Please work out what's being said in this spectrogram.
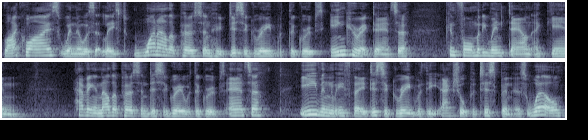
Likewise, when there was at least one other person who disagreed with the group's incorrect answer, conformity went down again. Having another person disagree with the group's answer, even if they disagreed with the actual participant as well,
